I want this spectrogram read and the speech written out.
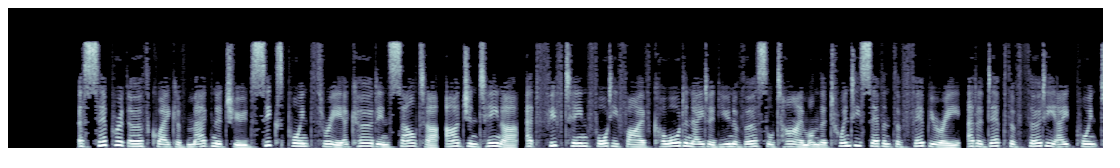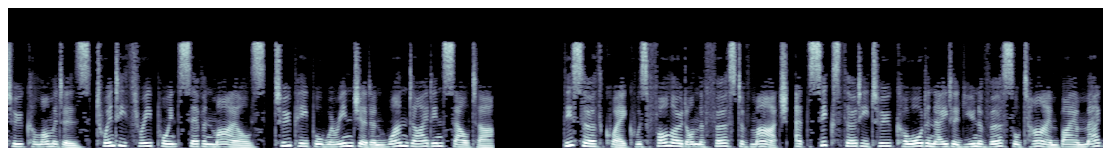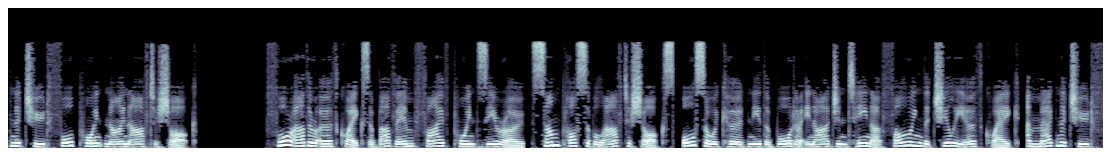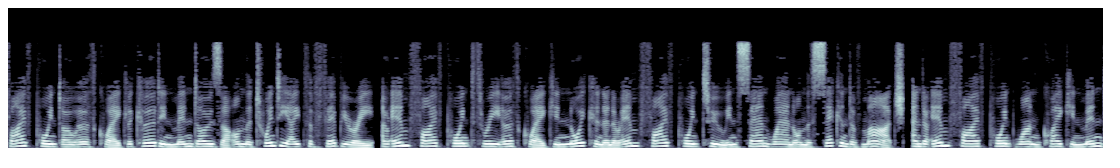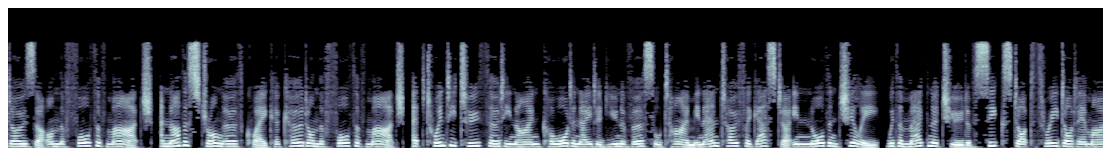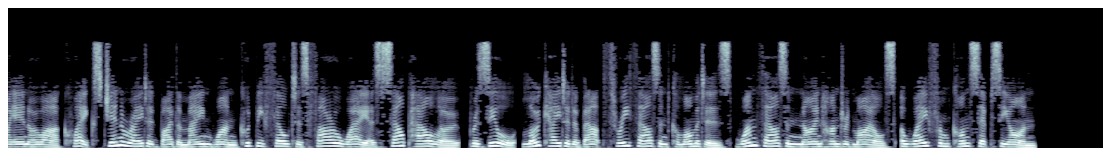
A separate earthquake of magnitude 6.3 occurred in Salta, Argentina, at 1545 Coordinated Universal Time on 27 February, at a depth of 38.2 kilometers (23.7 miles). Two people were injured and one died in Salta. This earthquake was followed on 1 March, at 6.32 Coordinated Universal Time by a magnitude 4.9 aftershock. Four other earthquakes above M5.0, some possible aftershocks, also occurred near the border in Argentina following the Chile earthquake. A magnitude 5.0 earthquake occurred in Mendoza on the 28th of February, a M5.3 earthquake in Neuquén and a M5.2 in San Juan on the 2nd of March, and a M5.1 quake in Mendoza on the 4th of March. Another strong earthquake occurred on the 4th of March at 22 239 Coordinated Universal Time in Antofagasta in northern Chile, with a magnitude of 6.3. MINOR quakes generated by the main one could be felt as far away as São Paulo, Brazil, located about 3,000 kilometers (1,900 miles) away from Concepcion.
